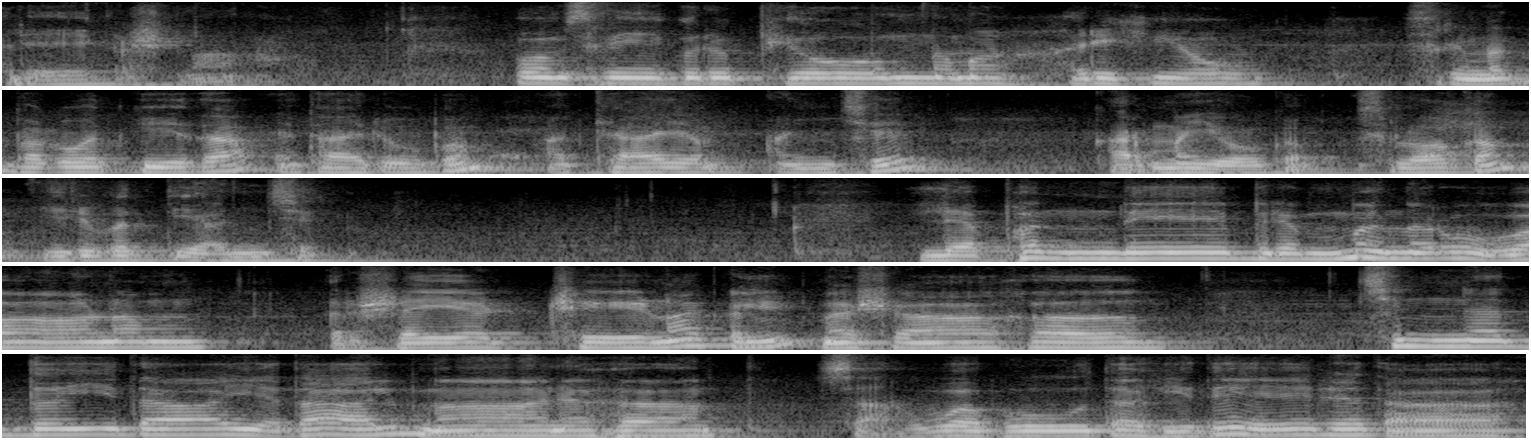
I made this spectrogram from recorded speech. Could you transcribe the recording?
ഹരേ കൃഷ്ണ. ഓം ശ്രീ ഗുരുഭ്യോ നമ ഹരി ഓം. ശ്രീമദ് ഭഗവത്ഗീത യഥാരൂപം അധ്യായം അഞ്ച് കർമ്മയോഗം ശ്ലോകം ഇരുപത്തി അഞ്ച് ലഭന്തേ ബ്രഹ്മനിർവാണം ഋഷയക്ഷീണകൽമഷാഹ ഛിന്നദ്വൈതായതാത്മാനഃ സർവഭൂതഹിതേരതാഹ.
